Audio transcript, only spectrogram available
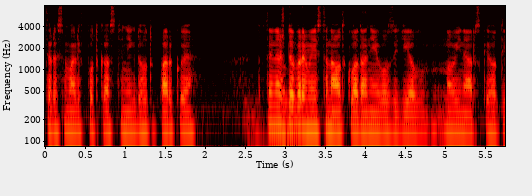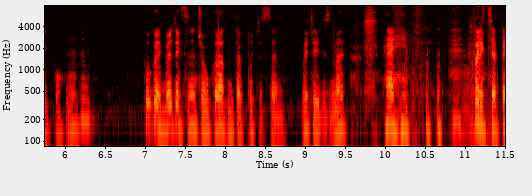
ktoré sme mali v podcaste, niekto ho tu parkuje. To je náš dobré miesto na odkladanie vozidiel novinárskeho typu. Mhm. Pokiaľ budete chcieť niečo ukradnúť, tak poďte sem. Viete, kde sme? Hej, pri C5.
